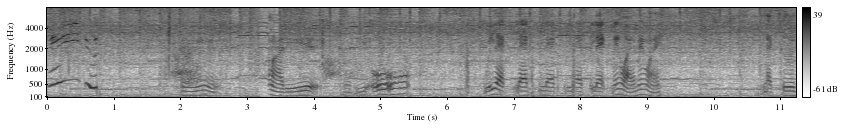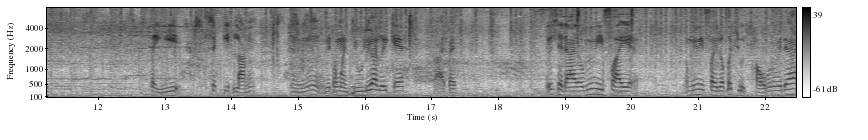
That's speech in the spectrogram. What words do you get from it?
เฮ้ยหยุดเออมาดีมาดีโอ้วิแหลกแหลกแหลกแหลกแหลกไม่ไหวไม่ไหวแหลกเกินตีสกิดหลังอืมไม่ต้องมาหิวเลือดเลยแกตายไปเฮ้ยเสียดายเราไม่มีไฟอะเราไม่มีไฟเราก็จุดเผามันไม่ได้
